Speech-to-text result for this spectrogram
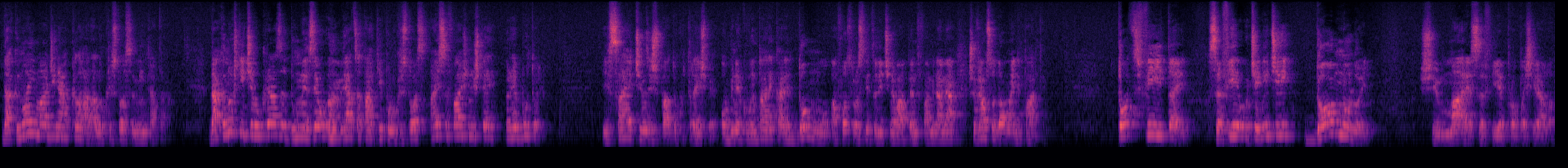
dacă nu ai imaginea clară a lui Hristos în mintea ta, dacă nu știi ce lucrează Dumnezeu în viața ta, chipul lui Hristos, ai să faci niște rebuturi. Isaia 54 cu 13. O binecuvântare care Domnul a fost rostită de cineva pentru familia mea și vreau să o dau mai departe. Toți fiii tăi să fie ucenicii Domnului și mare să fie propășirea lor.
